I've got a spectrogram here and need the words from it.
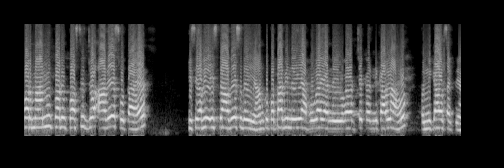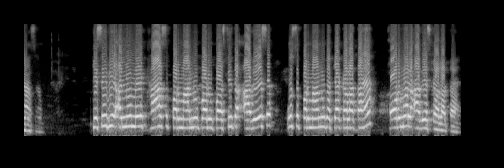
परमाणु पर उपस्थित जो आवेश होता है, किसी, अभी इस पे आवेश नहीं है, हमको पता भी नहीं है, होगा या नहीं होगा चेक कर, निकालना हो तो निकाल सकते हैं यहाँ से हम। किसी भी अणु में खास परमाणु पर उपस्थित आवेश, उस परमाणु का क्या कहलाता है? फॉर्मल आवेश कहलाता है।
